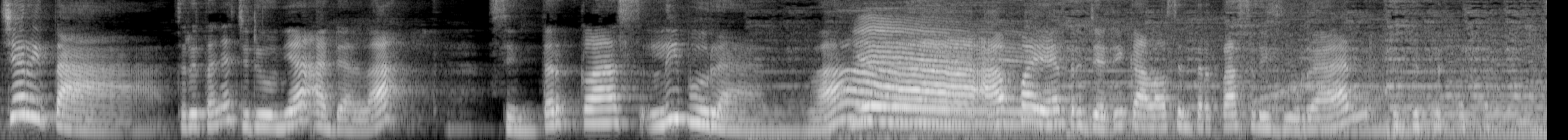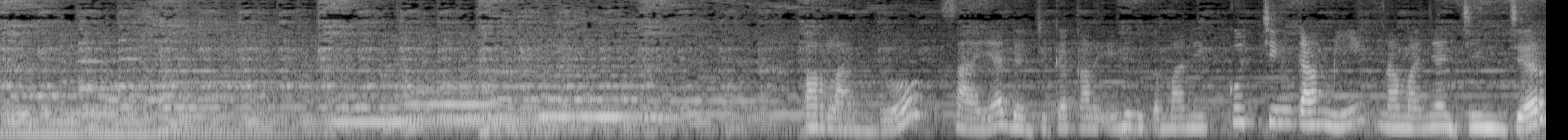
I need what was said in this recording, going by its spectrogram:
cerita. Ceritanya judulnya adalah Sinterklas liburan. Wah, Yeay. apa ya yang terjadi kalau Sinterklas liburan? Orlando, saya dan juga kali ini ditemani kucing kami namanya Ginger.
